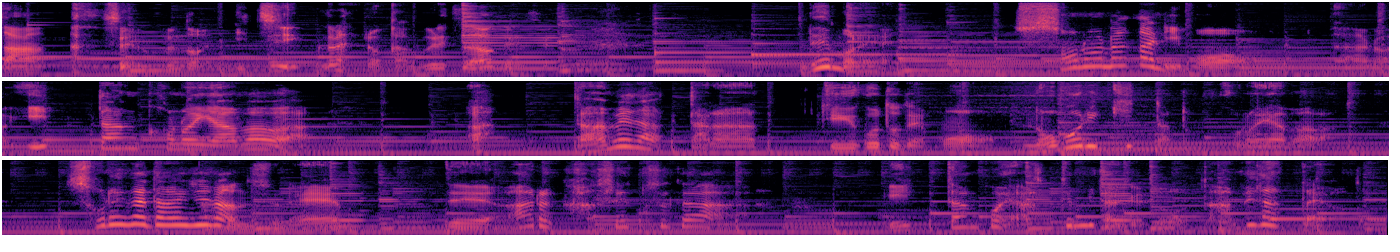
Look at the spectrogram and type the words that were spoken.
3、1000分の1ぐらいの確率なわけですよ。でもね、その中にも、あの一旦この山は、あダメだったなっていうことでも、登り切ったと、この山は。それが大事なんですよね。で、ある仮説が、一旦こうやってみたけど、ダメだったよと。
